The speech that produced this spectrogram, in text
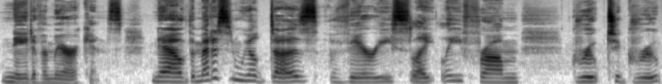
Native Americans. Now the medicine wheel does vary slightly from group to group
